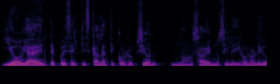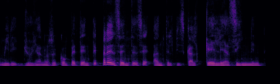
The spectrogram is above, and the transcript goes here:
y obviamente pues el fiscal anticorrupción no sabemos si le dijo o no le dijo, mire, yo ya no soy competente, preséntense ante el fiscal que le asignen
